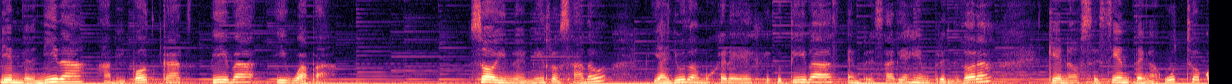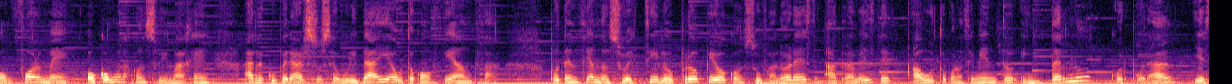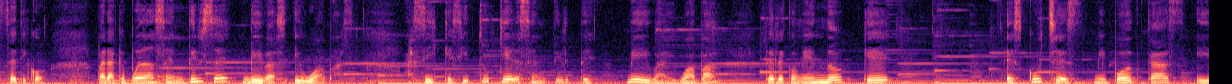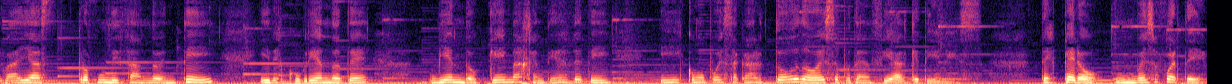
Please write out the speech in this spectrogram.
Bienvenida a mi podcast Viva y Guapa. Soy Noemí Rosado y ayudo a mujeres ejecutivas, empresarias y emprendedoras que no se sienten a gusto, conforme o cómodas con su imagen a recuperar su seguridad y autoconfianza, potenciando su estilo propio con sus valores a través del autoconocimiento interno, corporal y estético, para que puedan sentirse vivas y guapas. Así que si tú quieres sentirte viva y guapa, te recomiendo que escuches mi podcast y vayas profundizando en ti y descubriéndote, viendo qué imagen tienes de ti y cómo puedes sacar todo ese potencial que tienes. Te espero. Un beso fuerte.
